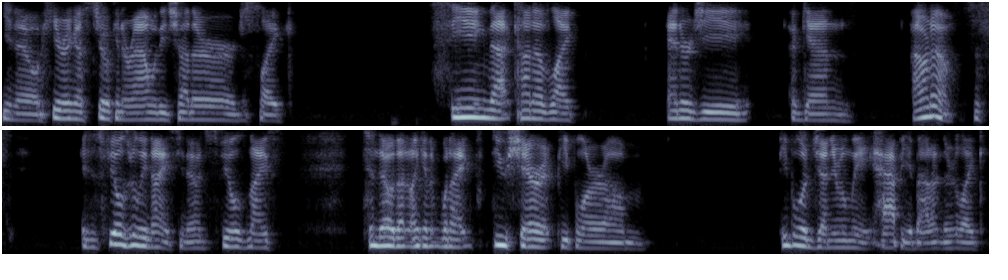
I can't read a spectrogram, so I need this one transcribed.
you know, hearing us joking around with each other or just like seeing that kind of like energy again. I don't know. It's just it just feels really nice, you know. It just feels nice to know that like when I do share it, people are um people are genuinely happy about it. And they're like,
